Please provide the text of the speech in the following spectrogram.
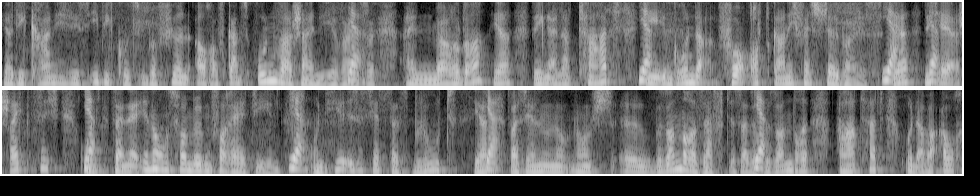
Ja, die Kraniches Ibicus überführen auch auf ganz unwahrscheinliche Weise ja. einen Mörder, ja, wegen einer Tat, ja. die im Grunde vor Ort gar nicht feststellbar ist. Ja. ja? Nicht er erschreckt sich und sein Erinnerungsvermögen verrät ihn. Ja. Und hier ist es jetzt das Blut, ja, was ja nun noch, noch ein äh, besonderer Saft ist, also eine besondere Art hat und aber auch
